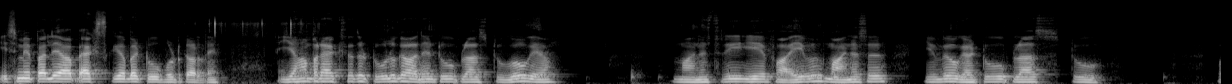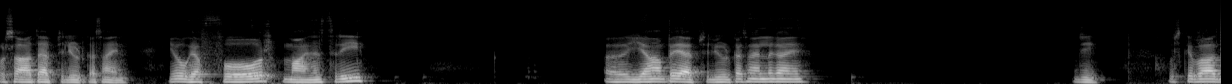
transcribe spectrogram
इसमें पहले आप एक्स के ऊपर टू पुट कर दें। यहाँ पर एक्स है तो टू लगा दें टू प्लस टू हो गया। माइनस थ्री ये फाइव माइनस ये भी हो गया टू प्लस टू और साथ है एप्सल्यूट का साइन। ये हो गया फोर माइनस थ्री। यहाँ पे एप्सल्यूट का साइन लगाएँ। जी। उसके बाद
